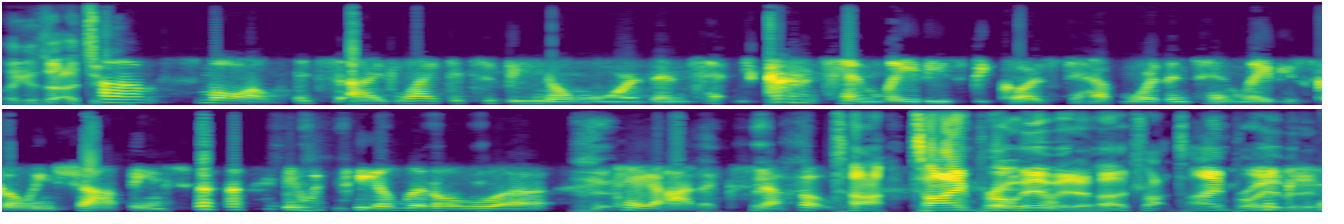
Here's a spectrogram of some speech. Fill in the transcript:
Like it's a, it's a... Um, small. It's I'd like it to be no more than 10, 10 ladies because to have more than ten ladies going shopping, it would be a little uh, chaotic. So time prohibitive, huh? Time prohibitive.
